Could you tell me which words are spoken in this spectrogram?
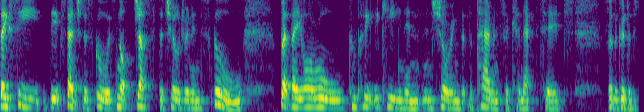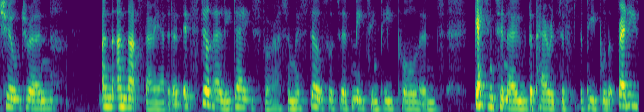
they see the extension of school. It's not just the children in school, but they are all completely keen in ensuring that the parents are connected for the good of the children. And, and that's very evident. It's still early days for us, and we're still sort of meeting people and getting to know the parents of the people that Freddie's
